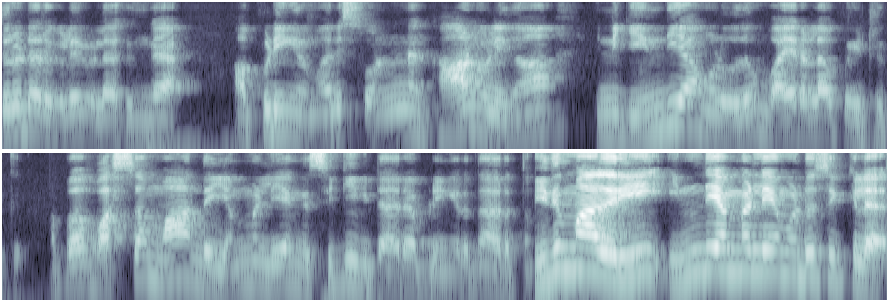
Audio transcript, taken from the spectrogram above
திருடர்களே விலகுங்க. அப்படிங்கிற மாதிரி சொன்ன காணொளி தான் இன்னைக்கு இந்தியா முழுவதும் வைரலாக போயிட்டு இருக்கு அப்போ வசமா அந்த எம்எல்ஏ அங்கே சிக்கிக்கிட்டாரு அப்படிங்கிறது தான் அர்த்தம். இது மாதிரி இந்த எம்எல்ஏ மட்டும் சிக்கல.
